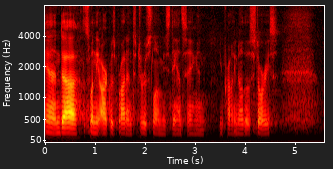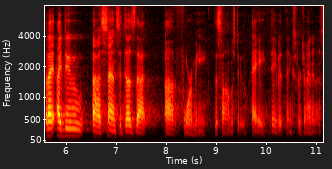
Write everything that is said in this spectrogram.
And uh, that's when the ark was brought into Jerusalem. He's dancing, and you probably know those stories. But I, I do uh, sense it does that uh, for me, the Psalms do. Hey, David, thanks for joining us.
